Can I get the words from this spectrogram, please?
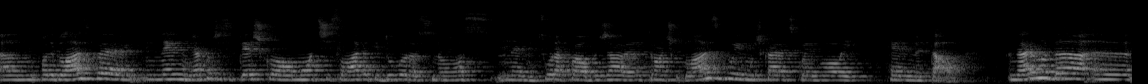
Um, od glazbe, ne znam, jako će se teško moći slagati dugoročno, ne znam, cura koja obožava elektroničku glazbu i muškarac koji voli heavy metal. Naravno da e,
